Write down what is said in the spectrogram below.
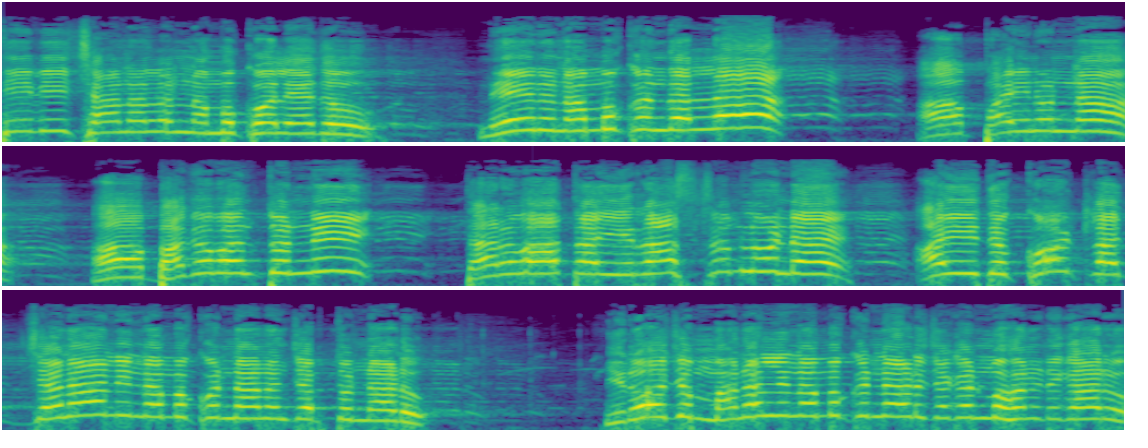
టీవీ ఛానళ్ళను నమ్ముకోలేదు. నేను నమ్ముకుందల్లా ఆ పైనున్న ఆ భగవంతుణ్ణి తర్వాత ఈ రాష్ట్రంలో ఉండే ఐదు కోట్ల జనాన్ని నమ్ముకున్నానని చెప్తున్నాడు. ఈరోజు మనల్ని నమ్ముకున్నాడు జగన్మోహన్ రెడ్డి గారు.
